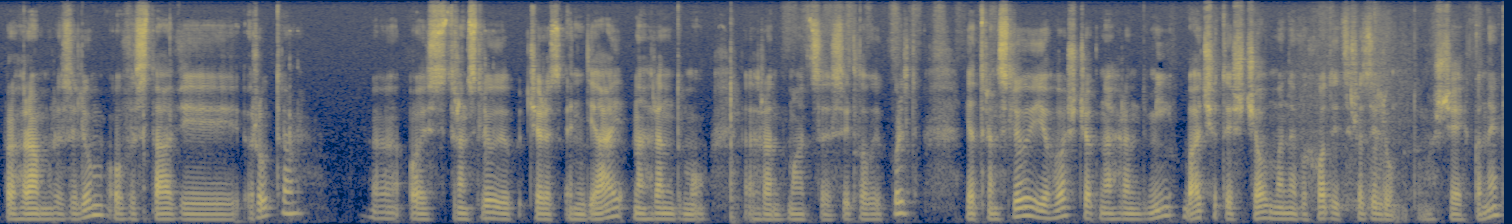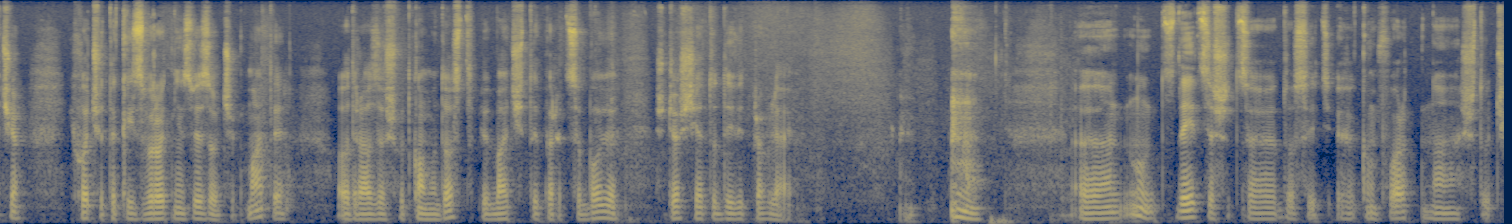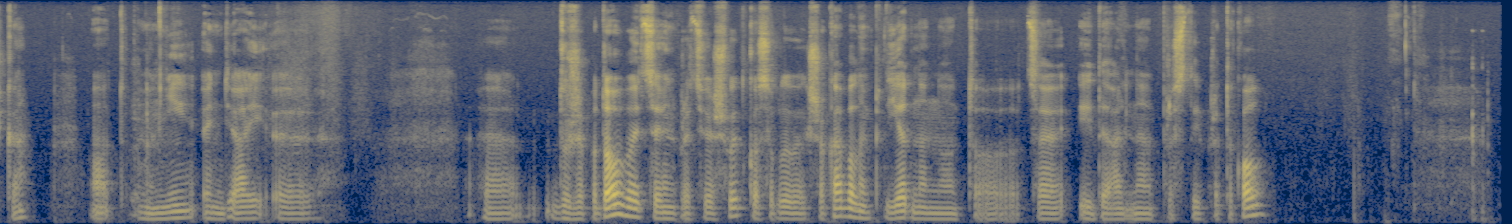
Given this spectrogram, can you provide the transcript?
програми Resolume у виставі Рута ось транслюю через NDI на Grandmu. Grandma це світловий пульт. Я транслюю його, щоб на Grandme бачити, що в мене виходить з Resolume, тому що я їх конекчу і хочу такий зворотній зв'язочок мати одразу в швидкому доступі, бачити перед собою, що ж я туди відправляю. Е, ну, здається, що це досить е, комфортна штучка. От, мені NDI е, е, дуже подобається, він працює швидко, особливо якщо кабелем під'єднано, то це ідеально простий протокол.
